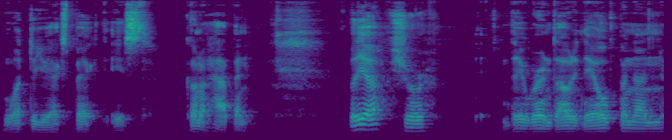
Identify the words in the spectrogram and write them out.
what do you expect is gonna happen? But yeah, sure. They weren't out in the open and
